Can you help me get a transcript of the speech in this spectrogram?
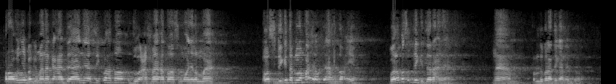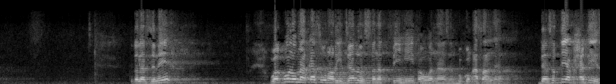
perawinya bagaimana keadaannya? Sikoh atau du'afa atau semuanya lemah? Kalau sedikit tapi lemah ya udah dhaif. Walaupun sedikit jaraknya. Nah, perlu diperhatikan itu. Kita lihat sini. Wa kullu ma kasura rijalu sanad fihi fa huwa nazil. Hukum asalnya. Dan setiap hadis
